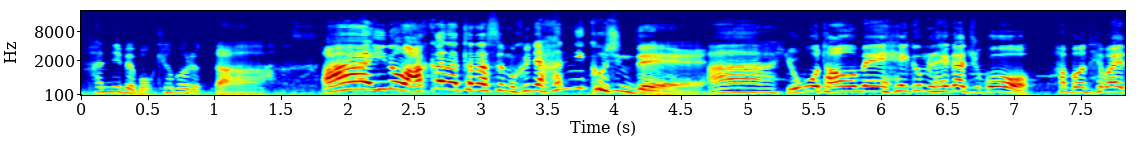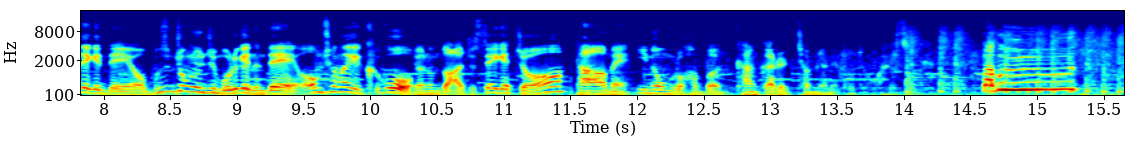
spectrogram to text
한 입에 먹혀버렸다. 아 이놈 아까 나타났으면 그냥 한입 컷인데. 아 요거 다음에 해금을 해가지고 한번 해봐야 되겠네요. 무슨 종류인지 모르겠는데 엄청나게 크고 연음도 아주 세겠죠. 다음에 이놈으로 한번 강가를 점령해 보도록 하겠습니다. 빠붓.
